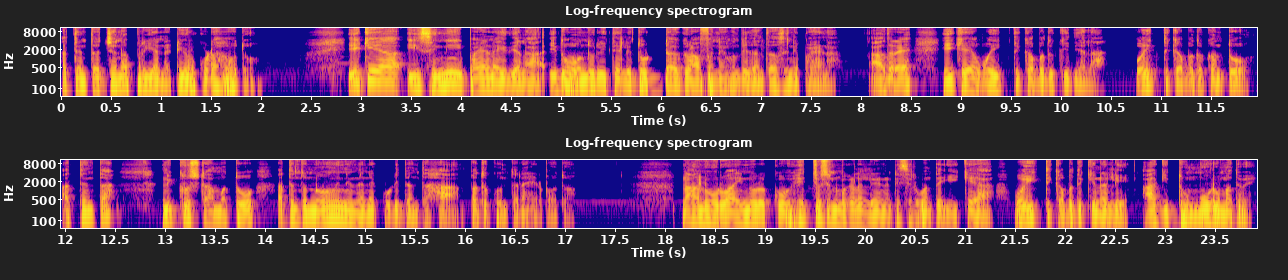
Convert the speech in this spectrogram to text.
ಅತ್ಯಂತ ಜನಪ್ರಿಯ ನಟಿಯೂ ಕೂಡ ಹೌದು. ಈಕೆಯ ಈ ಸಿನಿ ಪಯಣ ಇದೆಯಲ್ಲ, ಇದು ಒಂದು ರೀತಿಯಲ್ಲಿ ದೊಡ್ಡ ಗ್ರಾಫನ್ನೇ ಹೊಂದಿದಂಥ ಸಿನಿ ಪಯಣ. ಆದರೆ, ಈಕೆಯ ವೈಯಕ್ತಿಕ ಬದುಕಿದೆಯಲ್ಲ. ವೈಯಕ್ತಿಕ ಬದುಕಂತೂ ಅತ್ಯಂತ ನಿಕೃಷ್ಟ ಮತ್ತು ಅತ್ಯಂತ ನೋವಿನಿಂದನೇ ಕೂಡಿದಂತಹ ಬದುಕು ಅಂತಲೇ ಹೇಳ್ಬೋದು. ನಾನ್ನೂರು ಐನೂರಕ್ಕೂ ಹೆಚ್ಚು ಸಿನಿಮಾಗಳಲ್ಲಿ ನಟಿಸಿರುವಂಥ ಈಕೆಯ ವೈಯಕ್ತಿಕ ಬದುಕಿನಲ್ಲಿ ಆಗಿದ್ದು ಮೂರು ಮದುವೆ.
